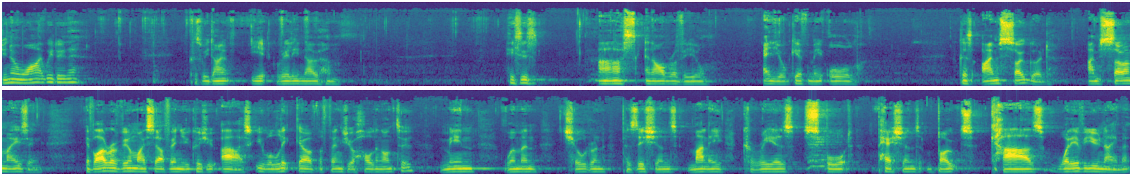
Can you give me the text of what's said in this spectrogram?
Do you know why we do that? Because we don't yet really know Him. He says, Ask and I'll reveal, and you'll give me all. Because I'm so good, I'm so amazing. If I reveal myself in you because you ask, you will let go of the things you're holding on to men, women, children, possessions, money, careers, sport, passions, boats, cars, whatever you name it,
